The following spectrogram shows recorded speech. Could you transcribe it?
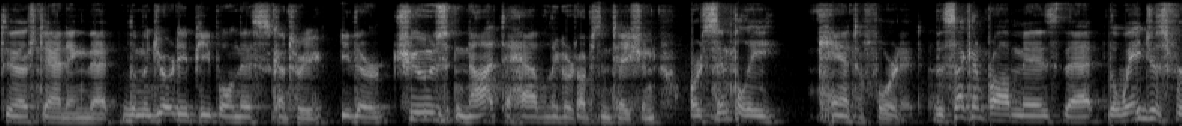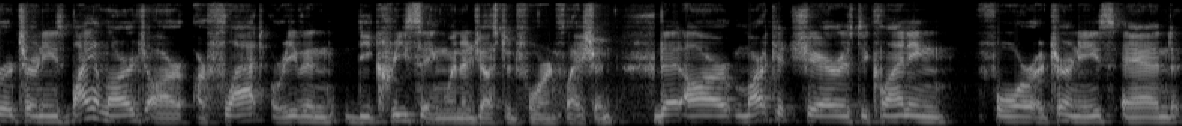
to understanding that the majority of people in this country either choose not to have legal representation or simply can't afford it. The second problem is that the wages for attorneys, by and large, are, are flat or even decreasing when adjusted for inflation, that our market share is declining for attorneys, and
